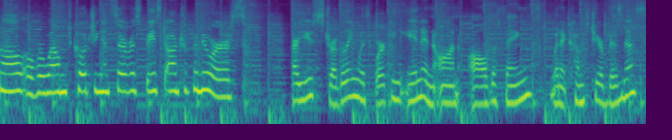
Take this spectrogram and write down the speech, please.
all overwhelmed coaching and service based entrepreneurs. Are you struggling with working in and on all the things when it comes to your business?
